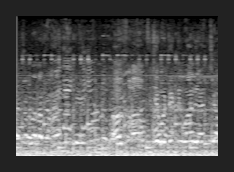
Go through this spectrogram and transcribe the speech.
रस्त्यावर पाहायला मिळते विजय वडेट्टीवार यांच्या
